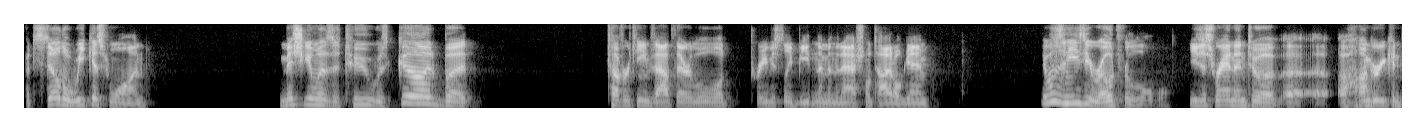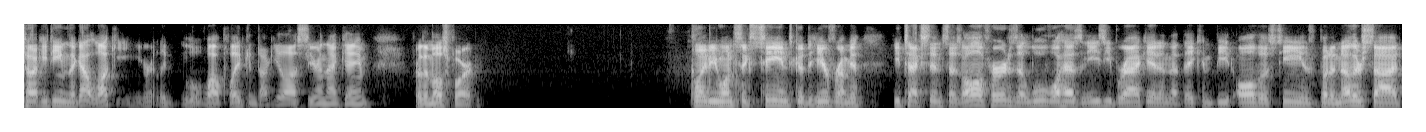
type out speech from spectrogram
But still the weakest one. Michigan was a two, was good, but tougher teams out there. Louisville previously beaten them in the national title game. It was an easy road for Louisville. You just ran into a, a, a hungry Kentucky team that got lucky. You really Louisville outplayed Kentucky last year in that game for the most part. Clayby 116, it's good to hear from you he texted and says, All I've heard is that Louisville has an easy bracket and that they can beat all those teams. But another side,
